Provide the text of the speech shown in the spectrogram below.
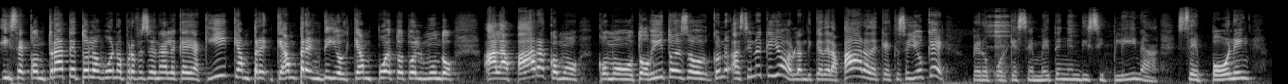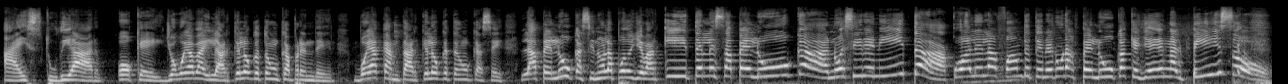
y se contrate todos los buenos profesionales que hay aquí, que han, que han prendido y que han puesto a todo el mundo a la para, como, como todito eso. Así no es que ellos hablan de que de la para, de que qué sé yo qué, pero porque se meten en disciplina, se ponen a estudiar. Ok, yo voy a bailar, ¿qué es lo que tengo que aprender? Voy a cantar, ¿qué es lo que tengo que hacer? La peluca, si no la puedo llevar, quítenle esa peluca, no es sirenita. ¿Cuál es el afán de tener unas pelucas que lleguen al piso?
